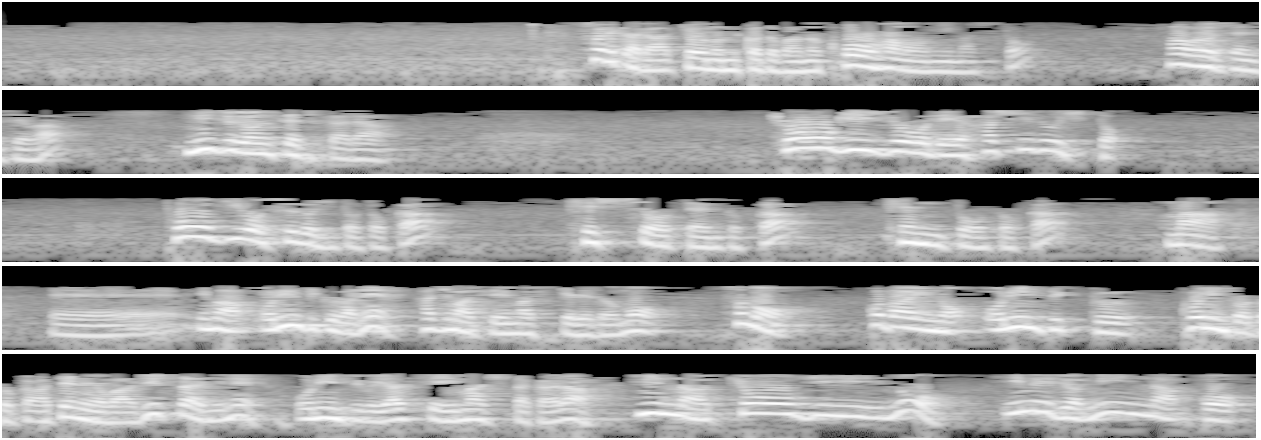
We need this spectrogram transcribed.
それから今日の御言葉の後半を見ますと、パウロ先生は24節から、競技場で走る人、闘技をする人とか、決勝点とか、検討とか、まあ、えー、今、オリンピックがね、始まっていますけれども、その古代のオリンピック、コリントとかアテネは実際にね、オリンピックやっていましたから、みんな競技のイメージはみんなこ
